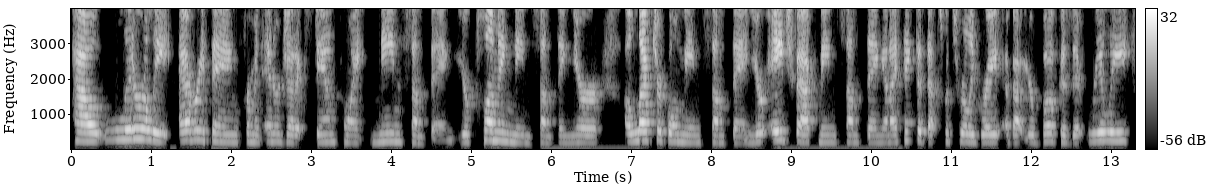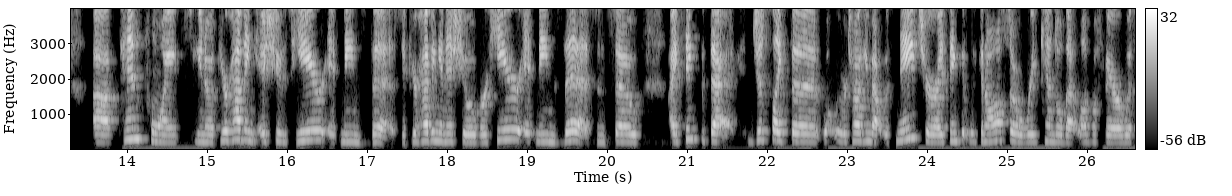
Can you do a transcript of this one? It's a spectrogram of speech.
how literally everything from an energetic standpoint means something. Your plumbing means something, your electrical means something, your HVAC means something. And I think that that's what's really great about your book is it really uh, pinpoints, you know, if you're having issues here, it means this. If you're having an issue over here, it means this. And so I think that that just like the what we were talking about with nature, I think that we can also rekindle that love affair with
